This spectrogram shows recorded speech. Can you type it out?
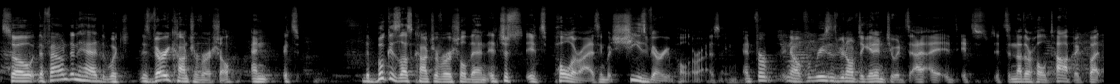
So the Fountainhead, which is very controversial, and it's the book is less controversial than it's just it's polarizing, but she's very polarizing, and for you know for reasons we don't have to get into. It's I- it's it's another whole topic, but.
